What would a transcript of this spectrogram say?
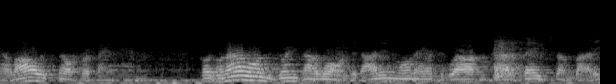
hell. I always felt for a panhandle. Because when I wanted to drink, I wanted it. I didn't want to have to go out and try to beg somebody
